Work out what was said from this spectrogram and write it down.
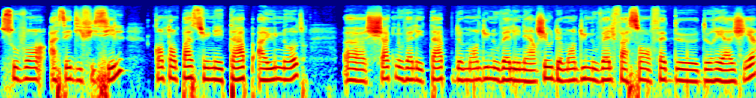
souvent assez difficiles. Quand on passe d'une étape à une autre, euh, chaque nouvelle étape demande une nouvelle énergie ou demande une nouvelle façon en fait de, réagir.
